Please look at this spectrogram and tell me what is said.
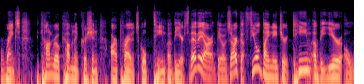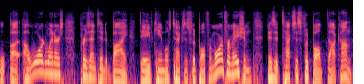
ranks. The Conroe Covenant Christian, our private school team of the year. So there they are, the Ozarka Fueled by Nature Team of the Year uh, award winners, presented by Dave Campbell's Texas Football. For more information, visit texasfootball.com.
